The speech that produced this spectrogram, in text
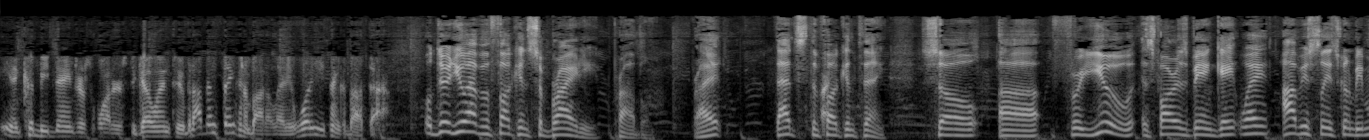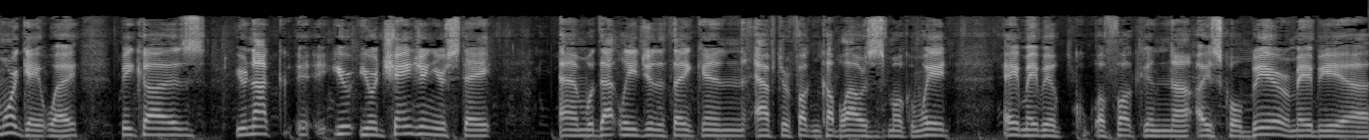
it could be dangerous waters to go into. But I've been thinking about it, lady. What do you think about that? Well, dude, you have a fucking sobriety problem, right? That's the fucking thing. So, uh, for you, as far as being gateway, obviously it's going to be more gateway because you're not, you're, you're changing your state. And would that lead you to thinking after a fucking couple hours of smoking weed, hey, maybe a, a fucking uh, ice cold beer or maybe uh,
